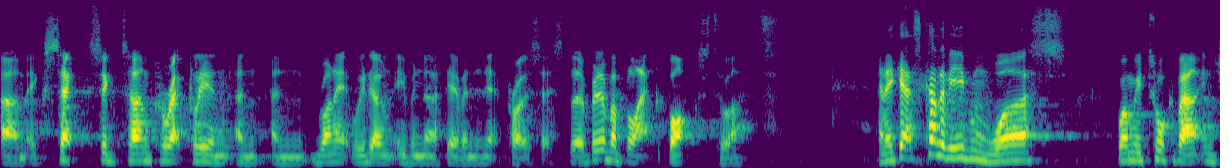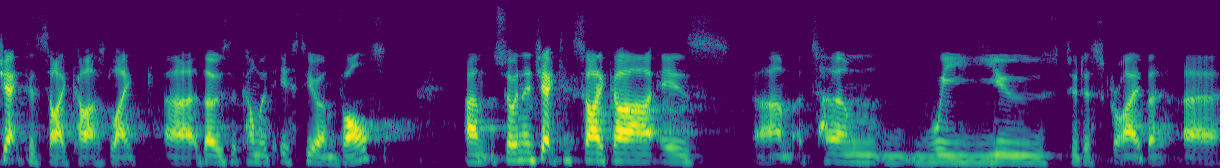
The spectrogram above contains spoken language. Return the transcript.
um, accept SIG-term correctly and, and, and, run it. We don't even know if they have an init process. They're a bit of a black box to us. And it gets kind of even worse when we talk about injected sidecars like uh, those that come with Istio and Vault. Um, so an injected sidecar is um, a term we use to describe a, a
